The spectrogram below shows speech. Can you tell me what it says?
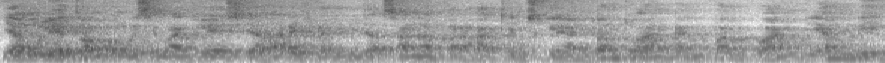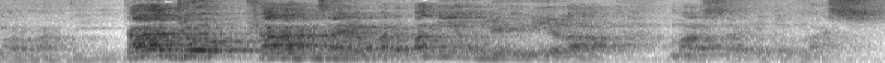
Yang mulia Tuan Pengurusi Majlis yang arif lagi bijaksana para hakim sekalian tuan-tuan dan puan-puan yang dihormati. Tajuk syarahan saya pada pagi yang mulia ini ialah masa itu emas.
